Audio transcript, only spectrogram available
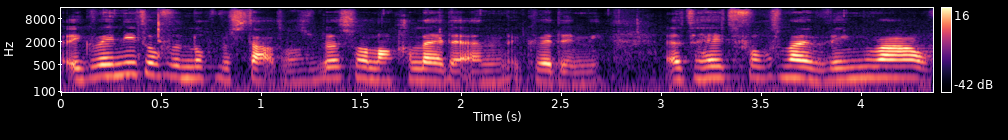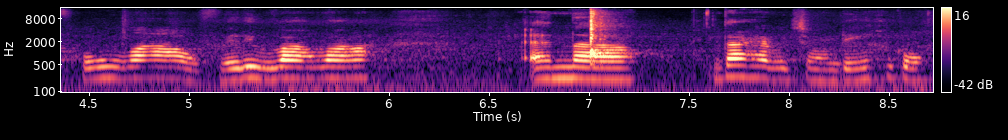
Ik weet niet of het nog bestaat, want het is best wel lang geleden en ik weet het niet. Het heet volgens mij Wingwa of Holwa of weet ik. En eh, daar heb ik zo'n ding gekocht.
